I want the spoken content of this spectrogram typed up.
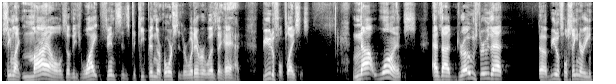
seemed like miles of these white fences to keep in their horses or whatever it was they had. Beautiful places. Not once, as I drove through that uh, beautiful scenery,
